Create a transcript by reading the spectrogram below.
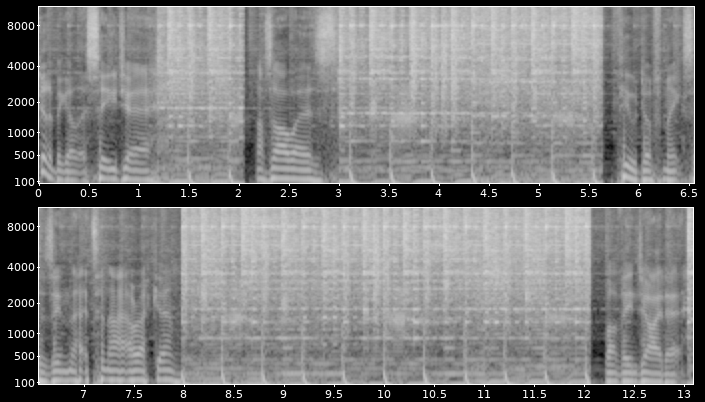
Gonna big up the CJ. As always. Few duff mixers in there tonight, I reckon. But I've enjoyed it.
